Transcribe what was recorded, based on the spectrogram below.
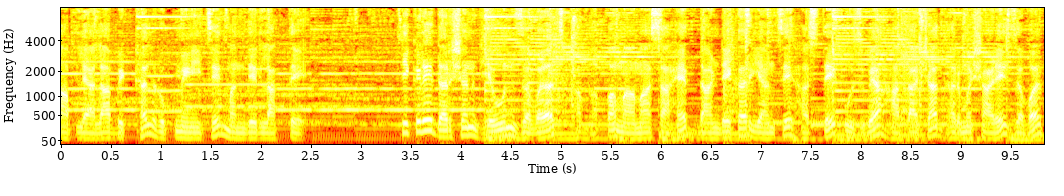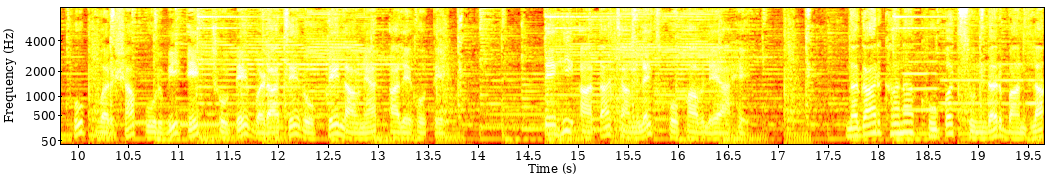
आपल्याला विठ्ठल रुक्मिणीचे मंदिर लागते. तिकडे दर्शन घेऊन जवळच अप्पा मामासाहेब दांडेकर यांचे हस्ते उजव्या हाताच्या धर्मशाळेजवळ खूप वर्षापूर्वी एक छोटे वडाचे रोपटे लावण्यात आले होते. तेही आता चांगलेच फोफावले आहे. नगारखाना खूपच सुंदर बांधला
